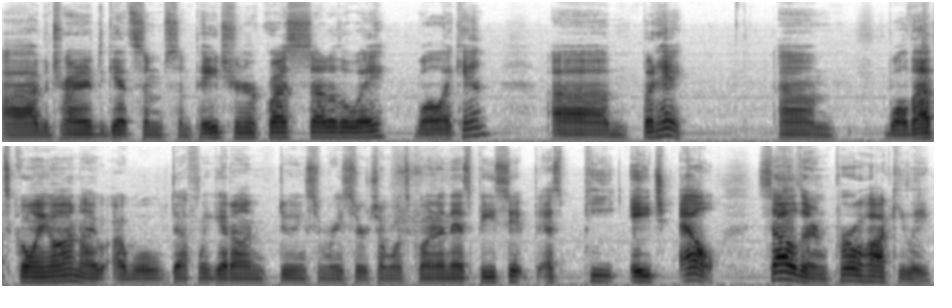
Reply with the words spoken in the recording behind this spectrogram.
Uh, I've been trying to get some some Patreon requests out of the way while I can. Um, but hey, um, while that's going on, I, I will definitely get on doing some research on what's going on in the SPHL, Southern Pro Hockey League.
